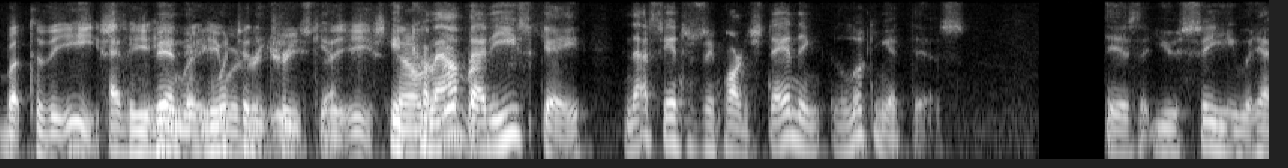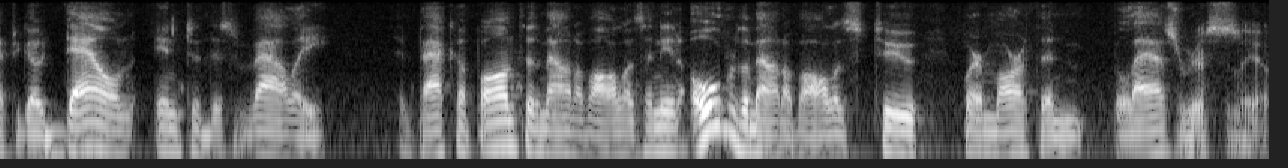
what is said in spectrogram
but to the east. He, he been would, he went would to retreat the east, to yeah. the east. He'd Now, come out that east gate, and that's the interesting part of standing and looking at this, is that you see he would have to go down into this valley and back up onto the Mount of Olives, and then over the Mount of Olives to where Martha and Lazarus, live.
